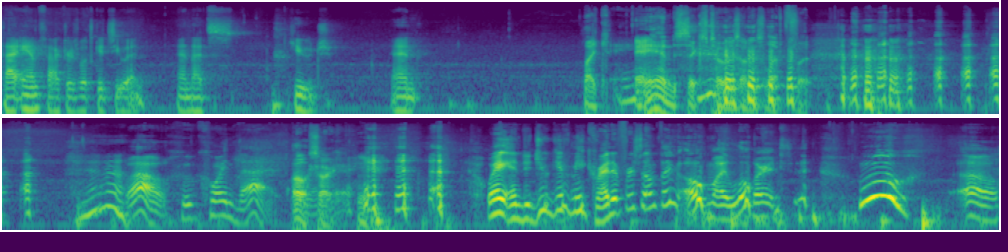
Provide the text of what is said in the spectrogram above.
That and factor is what gets you in, and that's huge. And Like, And- and six toes on his left foot. yeah, Wow, who coined that? Oh, sorry. Yeah. Wait, and did you give me credit for something? Oh my lord. Woo! Oh.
